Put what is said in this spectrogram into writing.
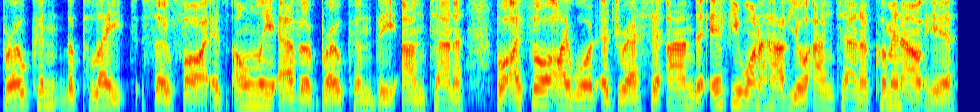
broken the plate so far. It's only ever broken the antenna. But I thought I would address it. And if you want to have your antenna coming out here,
